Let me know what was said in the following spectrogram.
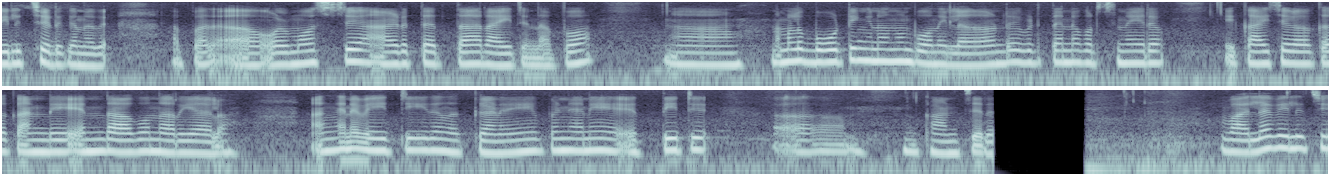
വലിച്ചെടുക്കുന്നത്. അപ്പോൾ ഓൾമോസ്റ്റ് അടുത്തെത്താറായിട്ടുണ്ട്. അപ്പോൾ നമ്മൾ ബോട്ടിങ്ങിനൊന്നും പോകുന്നില്ല. അതുകൊണ്ട് ഇവിടെ തന്നെ കുറച്ച് നേരം ഈ കാഴ്ചകളൊക്കെ കണ്ട് എന്താകുമെന്ന് അറിയാമല്ലോ അങ്ങനെ വെയിറ്റ് ചെയ്ത് നിൽക്കുകയാണ് ഇപ്പം ഞാൻ എത്തിയിട്ട് കാണിച്ചു തരാം. വല വലിച്ച്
